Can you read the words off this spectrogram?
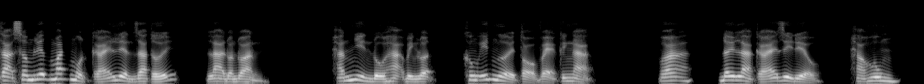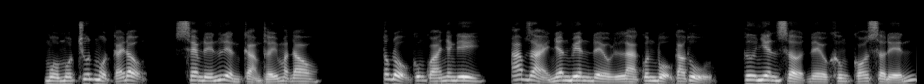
Tạ sâm liếc mắt một cái liền ra tới, là đoàn đoàn. Hắn nhìn đồ hạ bình luận, không ít người tỏ vẻ kinh ngạc. Hoa, đây là cái gì điều, hào hung. Mổ một chút một cái động, xem đến liền cảm thấy mặt đau. Tốc độ cũng quá nhanh đi, áp giải nhân viên đều là quân bộ cao thủ, cư nhiên sở đều không có sở đến.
